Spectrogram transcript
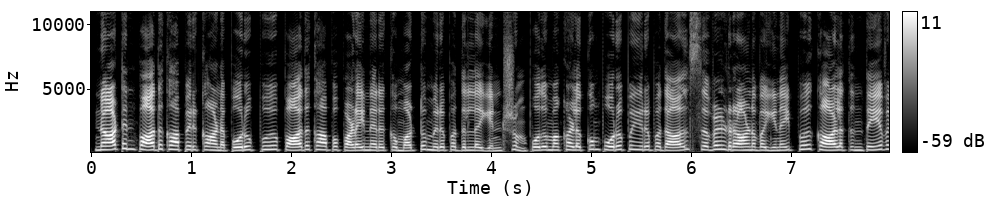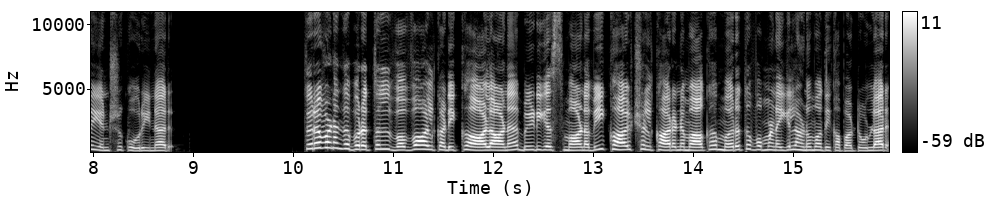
நாட்டின் பாதுகாப்பிற்கான பொறுப்பு பாதுகாப்பு படையினருக்கு மட்டும் இருப்பதில்லை என்றும் பொதுமக்களுக்கும் பொறுப்பு இருப்பதால் சிவில் ராணுவ இணைப்பு காலத்தின் தேவை என்று கூறினார். திருவனந்தபுரத்தில் வவ்வால் கடிக்கு ஆளான பிடிஎஸ் மாணவி காய்ச்சல் காரணமாக மருத்துவமனையில் அனுமதிக்கப்பட்டுள்ளார்.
